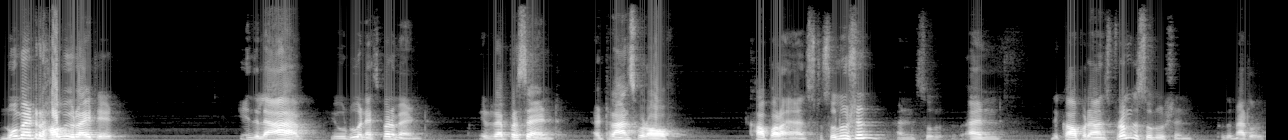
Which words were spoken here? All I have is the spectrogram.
No matter how you write it, in the lab you do an experiment it represent a transfer of copper ions to solution and, so, and the copper ions from the solution to the metal.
